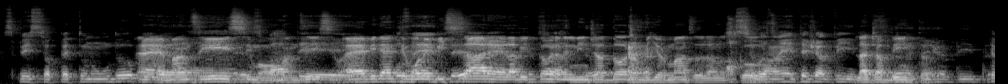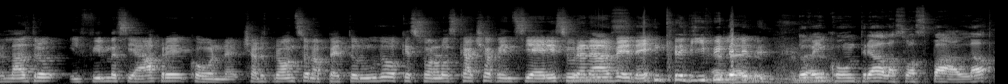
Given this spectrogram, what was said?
spesso a petto nudo. Eh, manzissimo, manzissimo. È evidente potente, vuole bissare la vittoria esatto. del Ninja D'Oro al miglior mazzo dell'anno scorso. Assolutamente, già vinto. L'ha già vinto. già vinto. Tra l'altro il film si apre con Charles Bronson a petto nudo che suona lo scacciapensieri su una nave ed è incredibile. È bello, è Dove incontra la sua spalla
